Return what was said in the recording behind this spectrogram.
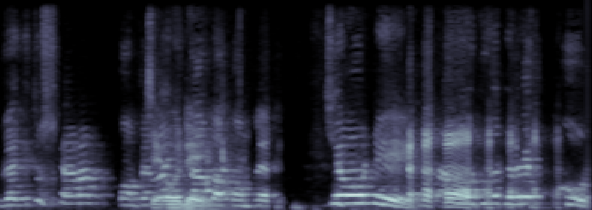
Udah gitu sekarang komplain COD. lagi tambah komplain. COD. mau juga diretur.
